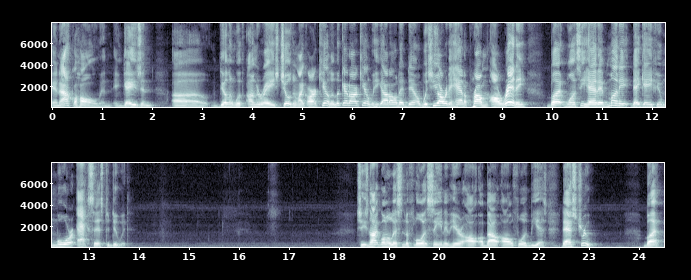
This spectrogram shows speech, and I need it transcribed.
and alcohol and engaging uh, dealing with underage children like R. Kelly. Look at R. Kelly when he got all that down, which he already had a problem already, but once he had that money, they gave him more access to do it. She's not going to listen to Floyd seeing and hear all about all Floyd's BS. That's true, but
